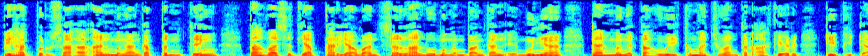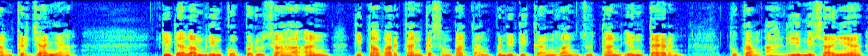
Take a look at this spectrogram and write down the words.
Pihak perusahaan menganggap penting bahwa setiap karyawan selalu mengembangkan ilmunya dan mengetahui kemajuan terakhir di bidang kerjanya. Di dalam lingkup perusahaan ditawarkan kesempatan pendidikan lanjutan intern – Tukang ahli misalnya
